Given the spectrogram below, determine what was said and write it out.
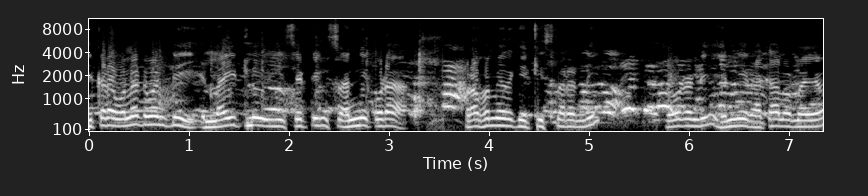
ఇక్కడ ఉన్నటువంటి లైట్లు ఈ సెట్టింగ్స్ అన్నీ కూడా ప్రభ మీదకి ఎక్కిస్తారండి. చూడండి ఎన్ని రకాలు ఉన్నాయో.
